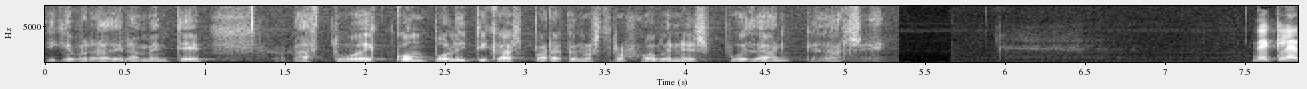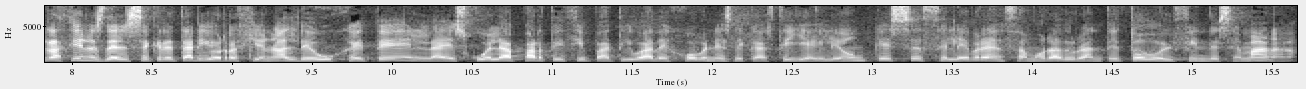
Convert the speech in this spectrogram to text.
y que verdaderamente actúe con políticas para que nuestros jóvenes puedan quedarse. Declaraciones del secretario regional de UGT en la Escuela Participativa de Jóvenes de Castilla y León que se celebra en Zamora durante todo el fin de semana.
